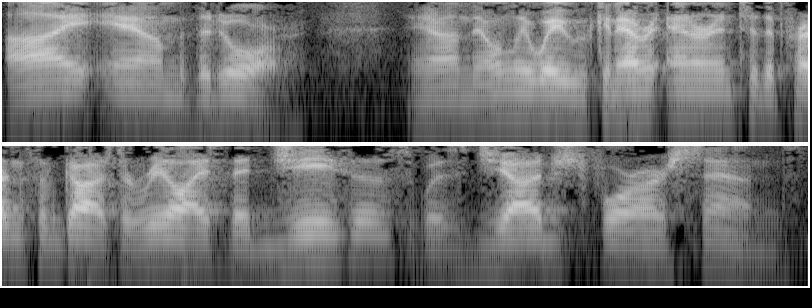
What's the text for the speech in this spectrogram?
I am the door. And the only way we can ever enter into the presence of God is to realize that Jesus was judged for our sins.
